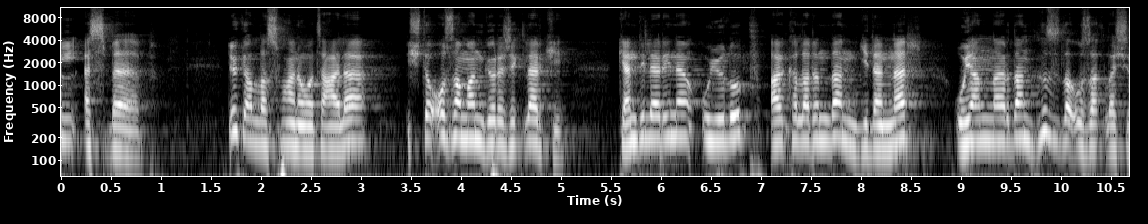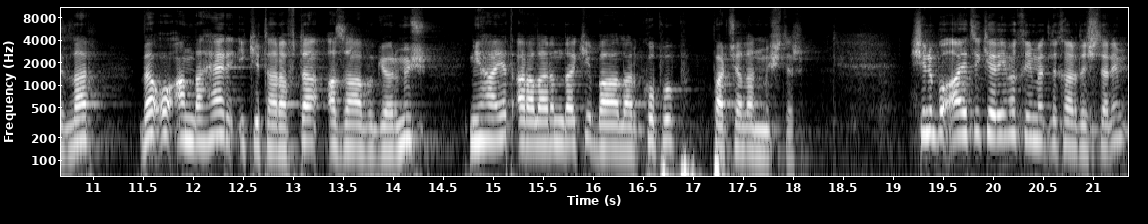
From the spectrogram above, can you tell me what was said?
الأسباب Diyor ki Allah subhanehu ve teala işte o zaman görecekler ki kendilerine uyulup arkalarından gidenler uyanlardan hızla uzaklaşırlar ve o anda her iki tarafta azabı görmüş nihayet aralarındaki bağlar kopup parçalanmıştır. Şimdi bu ayeti kerime kıymetli kardeşlerim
